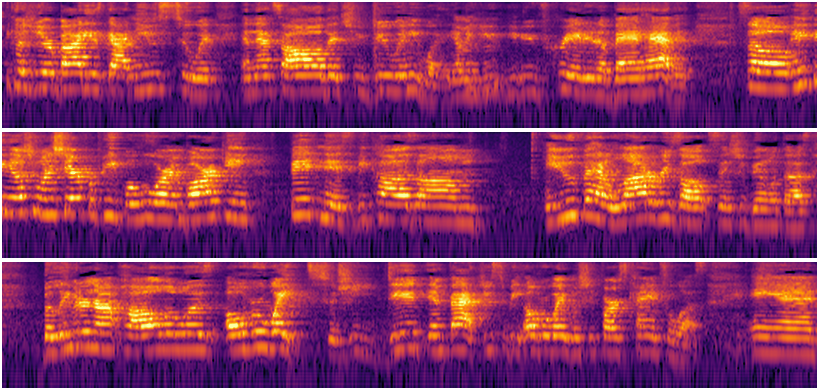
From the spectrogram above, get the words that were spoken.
because your body has gotten used to it and that's all that you do anyway. I mean, you, you've created a bad habit. So anything else you want to share for people who are embarking fitness because um, you've had a lot of results since you've been with us believe it or not, Paola was overweight. So she did, in fact, used to be overweight when she first came to us. And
